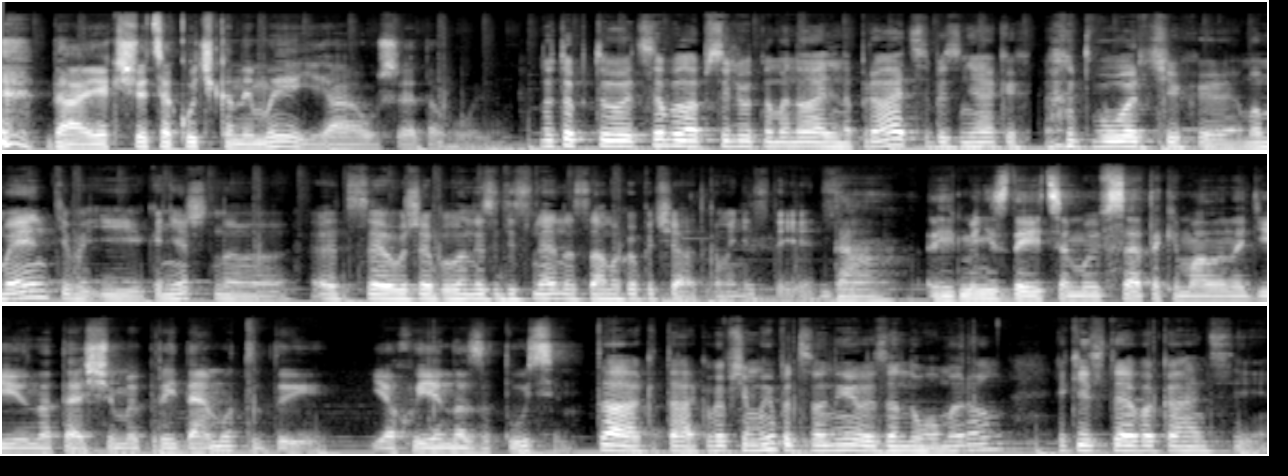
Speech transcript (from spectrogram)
Да, якщо ця кучка не ми, я вже доволен. Ну тобто, це була абсолютно мануальна праця, без ніяких творчих е, моментів, і, звісно, е, це вже було не здійснено з самого початку, мені здається. Да. І мені здається, ми все-таки мали надію на те, що ми прийдемо туди і охуєнно затусім. Так, так. В общем, ми подзвонили за номером, який стає вакансії.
